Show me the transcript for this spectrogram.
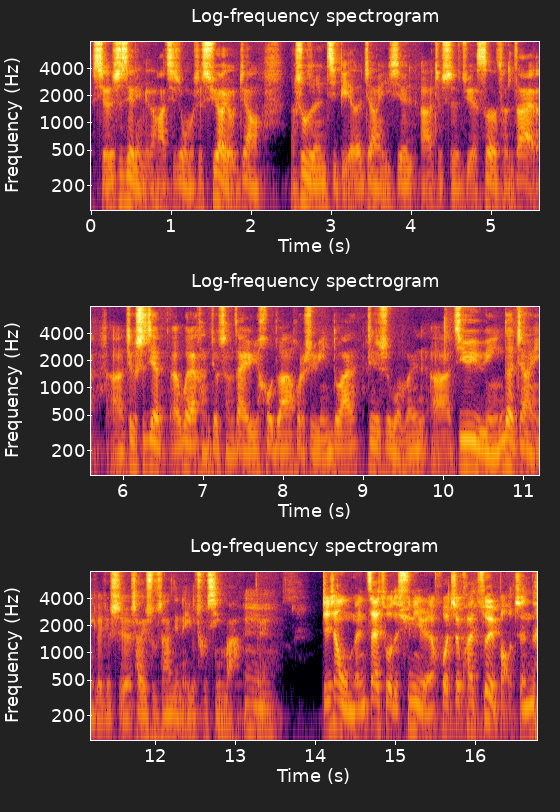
写实世界里面的话，其实我们是需要有这样数字人级别的这样一些啊就是角色存在的。呃，这个世界呃未来可能就存在于后端或者是云端，这就是我们呃基于云的这样一个就是超级数字场景的一个雏形吧。对。实际上，我们在做的虚拟人或这块最保真的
